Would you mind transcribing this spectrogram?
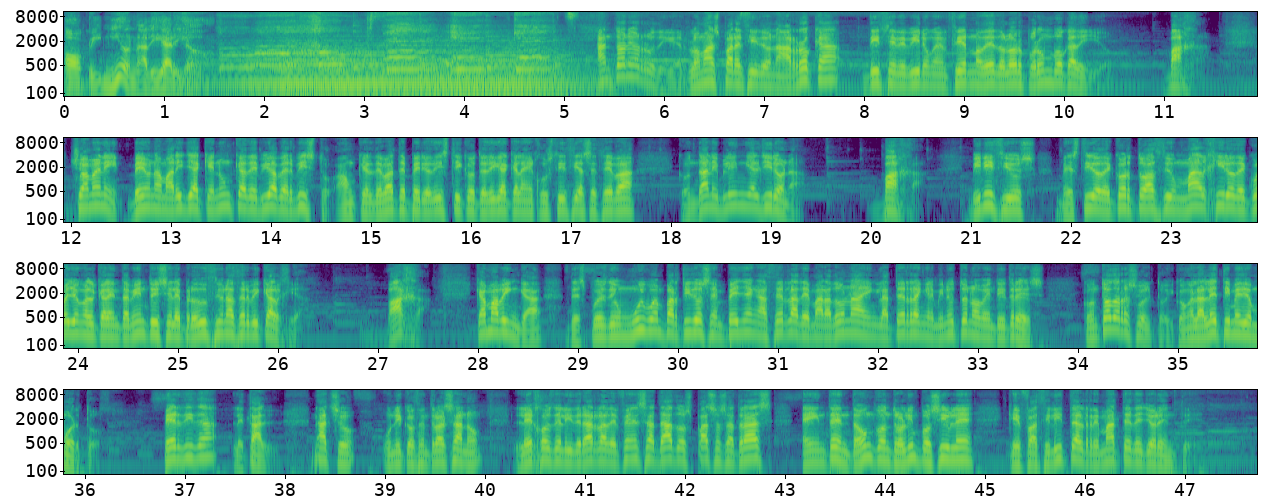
Opinión a diario. Antonio Rudiger, lo más parecido a una roca, dice vivir un infierno de dolor por un bocadillo. Baja. Chuamení ve una amarilla que nunca debió haber visto, aunque el debate periodístico te diga que la injusticia se ceba con Dani Blin y el Girona. Baja. Vinicius, vestido de corto, hace un mal giro de cuello en el calentamiento y se le produce una cervicalgia. Baja. Camavinga, después de un muy buen partido, se empeña en hacer la de Maradona a Inglaterra en el minuto 93. Con todo resuelto y con el Atleti medio muerto. Pérdida letal. Nacho, único central sano, lejos de liderar la defensa, da dos pasos atrás e intenta un control imposible que facilita el remate de Llorente.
